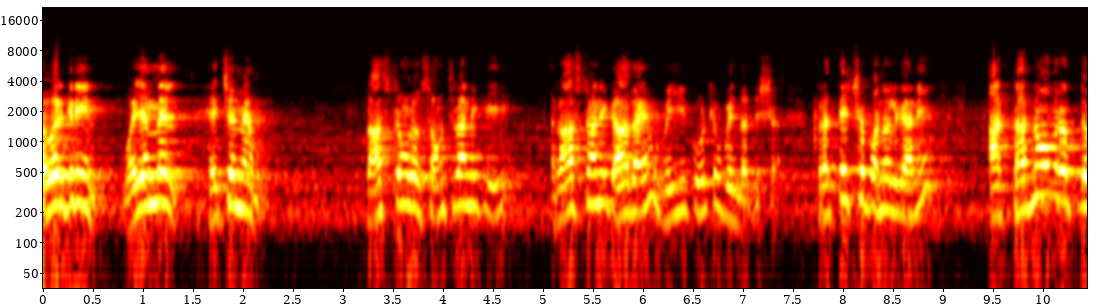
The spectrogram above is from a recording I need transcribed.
Evergreen YML HMM. రాష్ట్రంలో సంవత్సరానికి రాష్ట్రానికి ఆదాయం వెయ్యి కోట్లకు పోయింది అధ్యక్ష ప్రత్యక్ష పన్నులు కానీ ఆ టర్న్ ఓవర్ ఆఫ్ ద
